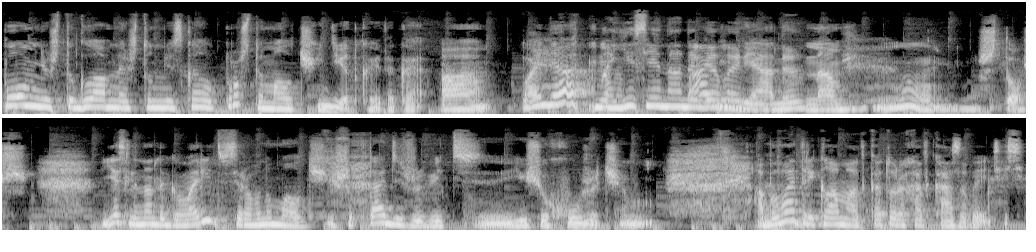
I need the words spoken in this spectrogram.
помню, что главное, что он мне сказал, просто молчи, детка. И такая, а, понятно. А если надо говорить, да? Понятно. Ну, что ж. Если надо говорить, все равно молчи. Шептать же ведь э, еще хуже, чем... А бывает реклама, от которых отказываетесь?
